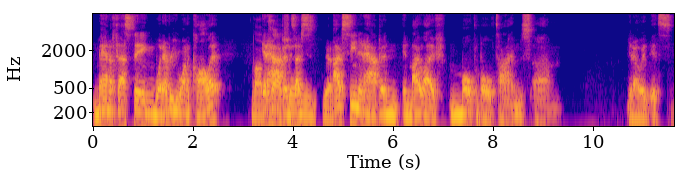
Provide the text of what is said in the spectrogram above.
manifesting, whatever you want to call it, Law of It happens. I've yeah. I've seen it happen in my life multiple times. Um, you know, it, it's,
